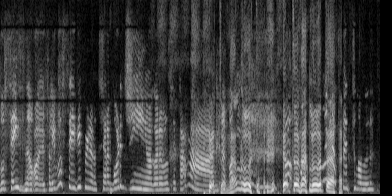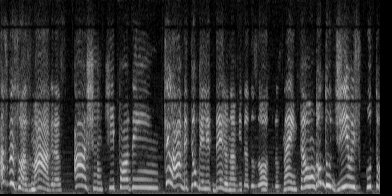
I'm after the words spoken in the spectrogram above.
Vocês não. Olha, eu falei vocês, hein, Fernando? Que você era gordinho, agora você tá magro. Eu tô na luta. Eu tô na luta. As pessoas, as pessoas magras acham que podem, sei lá, meter o dele na vida dos outros, né? Então, todo dia eu escuto.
